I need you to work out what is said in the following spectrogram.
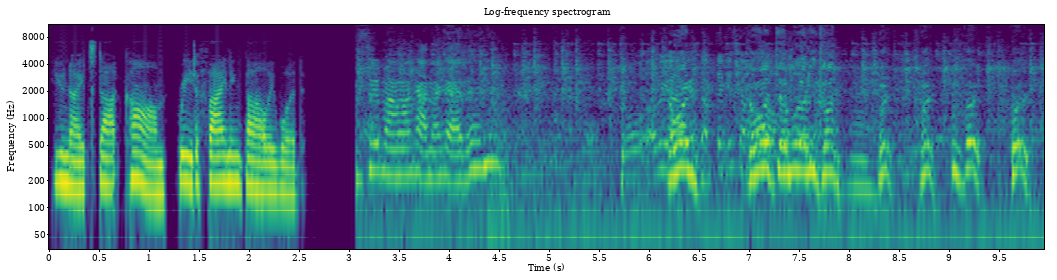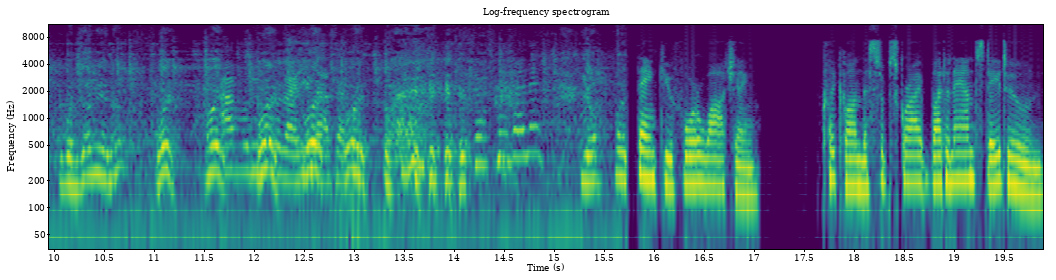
Unites.com, redefining Bollywood. Come on, come on, है ना Thank you for watching. Click on the subscribe button and stay tuned.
